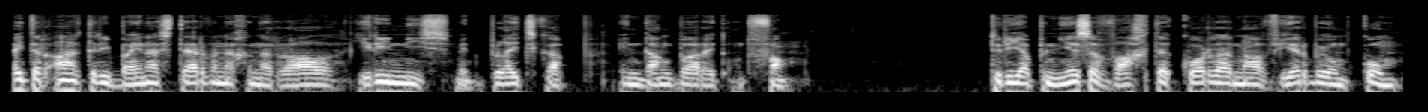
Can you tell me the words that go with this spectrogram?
Uiteraard het die byna sterwende generaal hierdie nuus met blydskap en dankbaarheid ontvang. Toe die Japaneese wagte kort daarna weer by hom kom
